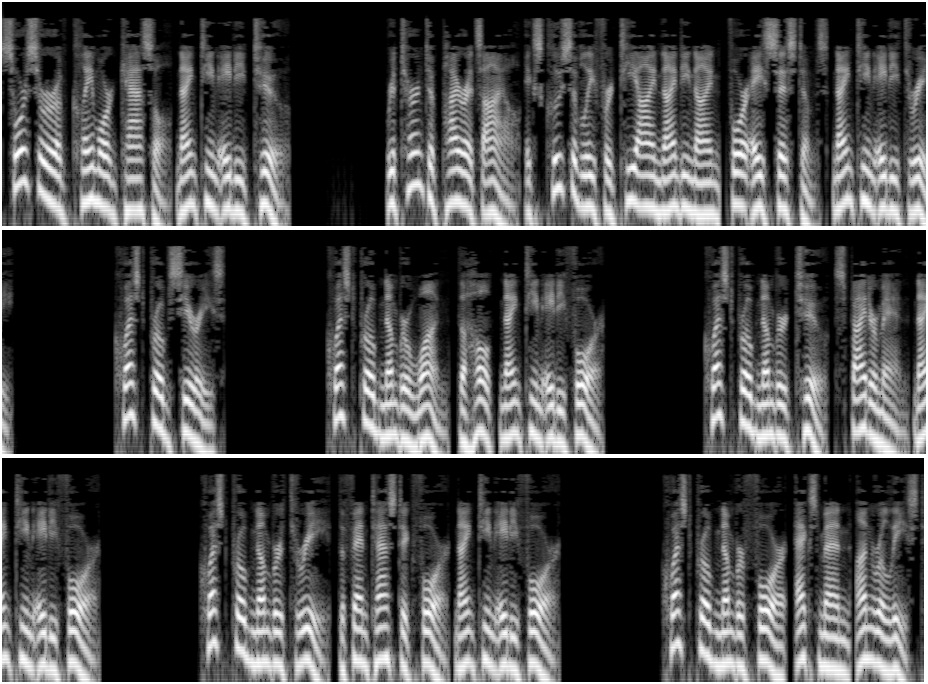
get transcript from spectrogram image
Sorcerer of Claymore Castle 1982 Return to Pirates Isle exclusively for TI-99, 4A systems 1983. Questprobe series Questprobe No. 1, The Hulk 1984. Questprobe No. 2, Spider-Man 1984. Questprobe No. 3, The Fantastic Four 1984. Questprobe No. 4, X-Men unreleased.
